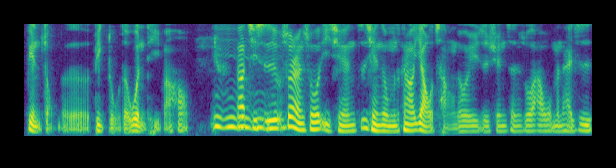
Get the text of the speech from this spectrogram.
变种的病毒的问题嘛，哈。嗯嗯，那其嗯实虽然说以前之前的我们看到药厂都会一直宣称说啊，我们还是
